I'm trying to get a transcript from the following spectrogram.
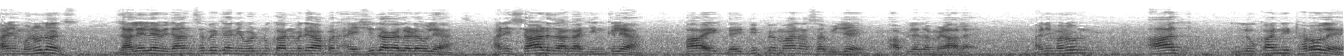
आणि म्हणूनच झालेल्या विधानसभेच्या निवडणुकांमध्ये आपण ऐंशी जागा लढवल्या आणि साठ जागा जिंकल्या. हा एक दैदिप्यमान असा विजय आपल्याला मिळाला आहे आणि म्हणून आज लोकांनी ठरवलं आहे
